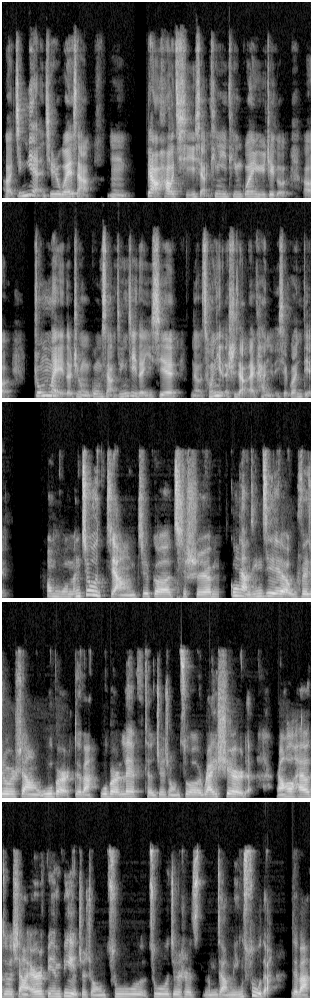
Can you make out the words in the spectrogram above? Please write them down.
呃经验，其实我也想，嗯，比较好奇，想听一听关于这个呃。中美的这种共享经济的一些，那从你的视角来看，你的一些观点。嗯，我们就讲这个，其实共享经济无非就是像 Uber 对吧？Uber、Lyft 这种做 ride share 的，然后还有就像 Airbnb 这种租租就是怎么讲民宿的，对吧？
